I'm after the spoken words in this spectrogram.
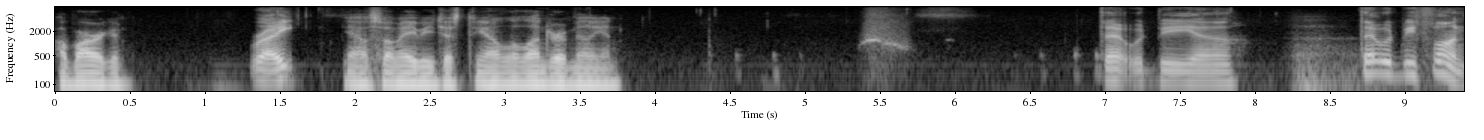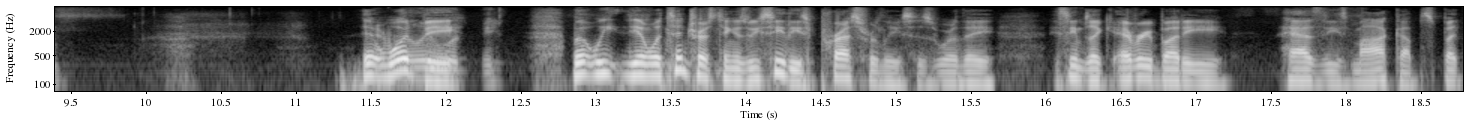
a bargain. Right? You know, so maybe just, you know, a little under a million. That would be uh, that would be fun. It, would, really be. would be. But we, you know, what's interesting is we see these press releases where they, it seems like everybody has these mock-ups, but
